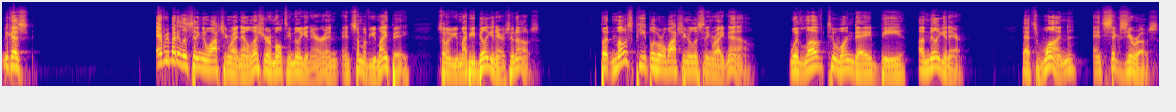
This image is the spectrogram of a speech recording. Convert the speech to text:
Because everybody listening and watching right now, unless you're a multimillionaire, and, and some of you might be, some of you might be billionaires, who knows? But most people who are watching or listening right now would love to one day be a millionaire. That's one and six zeros.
